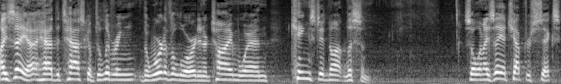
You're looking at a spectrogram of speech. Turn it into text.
Isaiah had the task of delivering the word of the Lord in a time when kings did not listen. So in Isaiah chapter 6,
